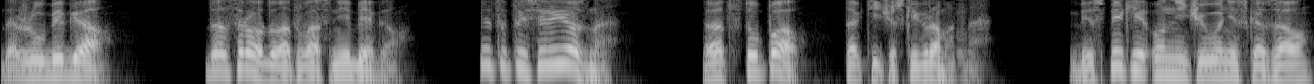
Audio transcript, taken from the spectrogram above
Даже убегал. Да сроду от вас не бегал. Это ты серьезно? Отступал, тактически грамотно. Без пеки он ничего не сказал,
